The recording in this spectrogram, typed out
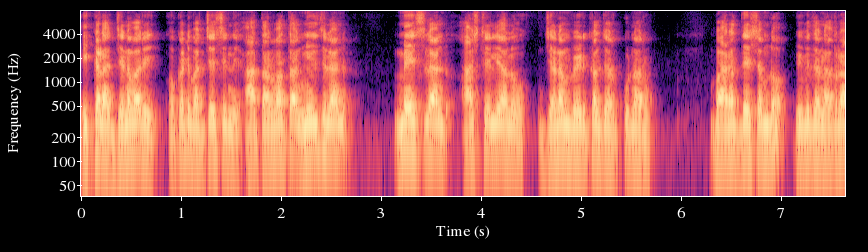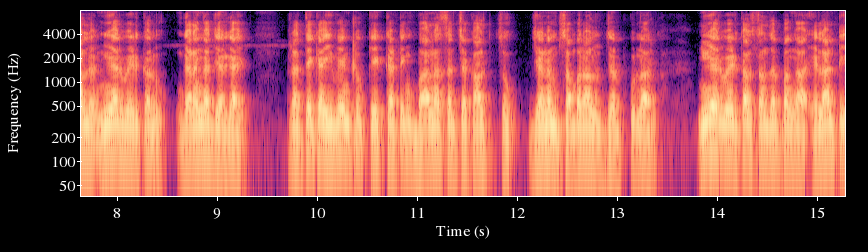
ఇక్కడ జనవరి ఒకటి వచ్చేసింది. ఆ తర్వాత న్యూజిలాండ్ మేస్లాండ్ ఆస్ట్రేలియాలో జనం వేడుకలు జరుపుకున్నారు. భారతదేశంలో వివిధ నగరాల్లో న్యూ ఇయర్ వేడుకలు ఘనంగా జరిగాయి. ప్రత్యేక ఈవెంట్లు కేక్ కటింగ్ బాణాసంచ కాల్చు జనం సంబరాలు జరుపుకున్నారు. న్యూ ఇయర్ వేడుకల సందర్భంగా ఎలాంటి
